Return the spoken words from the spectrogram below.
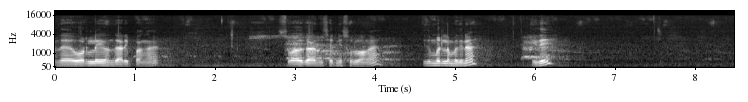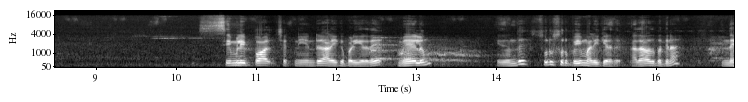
அந்த உரலையும் வந்து அரைப்பாங்க. ஸோ அதுக்காக அந்த சட்னி சொல்லுவாங்க. இது மட்டும் இல்லாமல் பார்த்தீங்கன்னா இது சிமிலிப்பால் சட்னி என்று அழைக்கப்படுகிறது. மேலும் இது வந்து சுறுசுறுப்பையும் அளிக்கிறது. அதாவது பார்த்திங்கன்னா இந்த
